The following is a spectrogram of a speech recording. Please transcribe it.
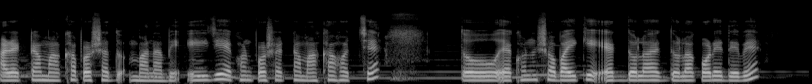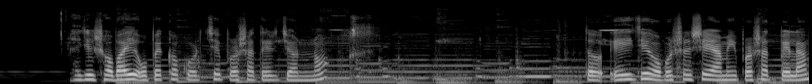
আর একটা মাখা প্রসাদ বানাবে। এই যে এখন প্রসাদটা মাখা হচ্ছে। তো এখন সবাইকে একদলা একদলা করে দেবে। এই যে সবাই অপেক্ষা করছে প্রসাদের জন্য। তো এই যে অবশেষে আমি প্রসাদ পেলাম।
